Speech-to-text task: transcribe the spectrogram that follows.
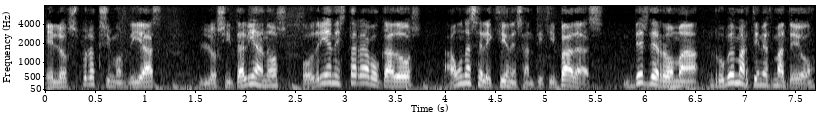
en los próximos días, los italianos podrían estar abocados a unas elecciones anticipadas. Desde Roma, Rubén Martínez Mateo.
